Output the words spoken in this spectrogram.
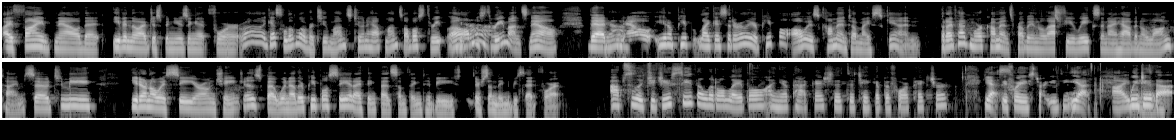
I, I find now that even though I've just been using it for, well, I guess a little over two months, two and a half months, almost three, well, yeah. almost three months now, that yeah. now, you know, people, like I said earlier, people always comment on my skin but I've had more comments probably in the last few weeks than I have in a long time. So to me, you don't always see your own changes, but when other people see it, I think that's something to be there's something to be said for it. Absolutely. Did you see the little label on your package that to take a before picture? Yes. Before you start using Yes. I we did. do that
